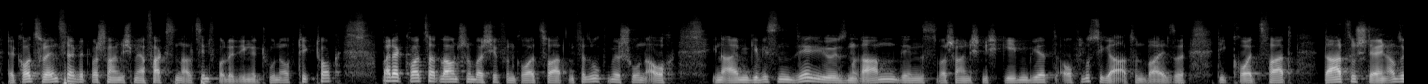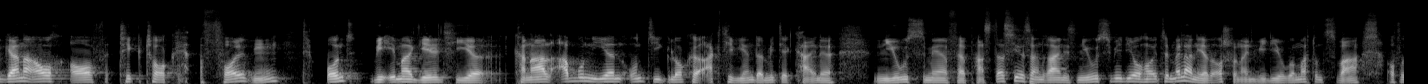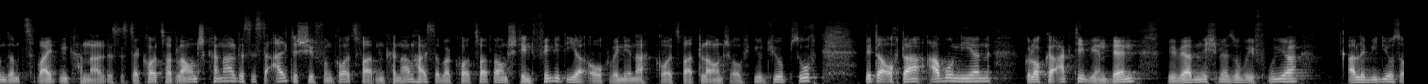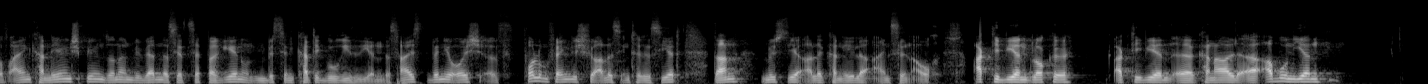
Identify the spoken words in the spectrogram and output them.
Der Kreuzfluencer wird wahrscheinlich mehr Faxen als sinnvolle Dinge tun auf TikTok. Bei der Kreuzfahrt Lounge und bei Schiff und Kreuzfahrten versuchen wir schon auch in einem gewissen seriösen Rahmen, den es wahrscheinlich nicht geben wird, auf lustige Art und Weise die Kreuzfahrt darzustellen. Also gerne auch auf TikTok folgen. Und wie immer gilt hier Kanal abonnieren und die Glocke aktivieren, damit ihr keine News mehr verpasst. Das hier ist ein reines News-Video heute. Melanie hat auch schon ein Video gemacht und zwar auf unserem zweiten Kanal. Das ist der Kreuzfahrt Lounge Kanal. Das ist der alte Schiff- und Kreuzfahrten-Kanal, heißt aber Kreuzfahrt Lounge. Den findet ihr auch, wenn ihr nach Kreuzfahrt Lounge auf YouTube sucht. Bitte auch da abonnieren, Glocke aktivieren, denn wir werden nicht mehr so wie früher alle Videos auf allen Kanälen spielen, sondern wir werden das jetzt separieren und ein bisschen kategorisieren. Das heißt, wenn ihr euch äh, vollumfänglich für alles interessiert, dann müsst ihr alle Kanäle einzeln auch aktivieren, Glocke aktivieren, äh, Kanal äh, abonnieren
